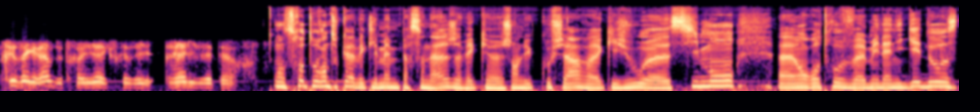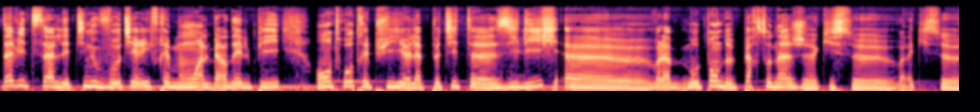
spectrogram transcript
très agréable de travailler avec ce ré- réalisateur On se retrouve en tout cas avec les mêmes personnages, avec euh, Jean-Luc Couchard euh, qui joue euh, Simon, on retrouve Mélanie Guédos, David Salle, des petits nouveaux, Thierry Frémont, Albert Delpy, entre autres, et puis la petite Zilly. Voilà, autant de personnages qui se, voilà, qui se,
